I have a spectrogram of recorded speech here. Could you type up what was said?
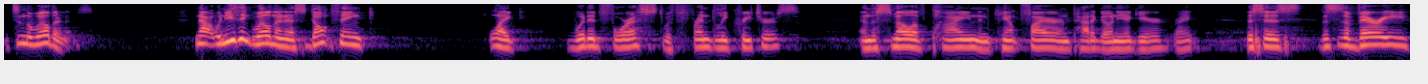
It's in the wilderness. Now, when you think wilderness, don't think like wooded forest with friendly creatures and the smell of pine and campfire and Patagonia gear, right? This is, this is a very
